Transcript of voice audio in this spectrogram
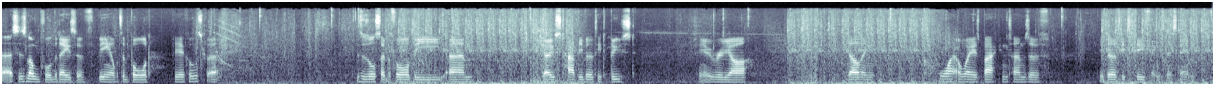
Uh, this is long before the days of being able to board vehicles, but this is also before the um, Ghost had the ability to boost. So you know, we really are delving quite a ways back in terms of the ability to do things in this game.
